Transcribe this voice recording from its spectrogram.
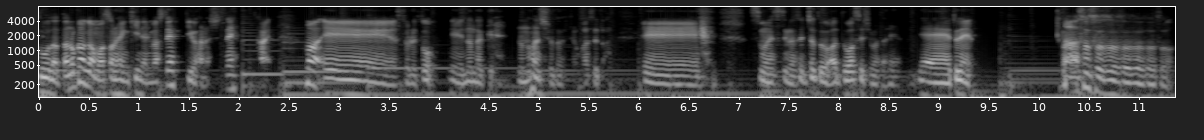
どうだったのかが、まあ、その辺気になりますねっていう話ですね。はい。まあ、えー、それと、えー、なんだっけ、何の話しようとしたの？忘れた。えー、すみません、すみません。ちょっと後忘れしましたね。えーとね、あ、そうそうそうそうそうそう。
